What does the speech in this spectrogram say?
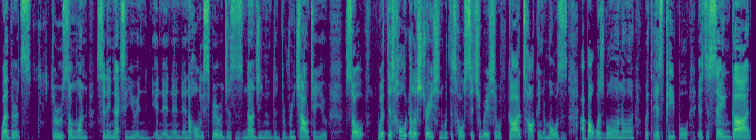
whether it's through someone sitting next to you and, and, and, and the Holy Spirit just is nudging them to, to reach out to you. So with this whole illustration, with this whole situation with God talking to Moses about what's going on with his people, it's the same God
